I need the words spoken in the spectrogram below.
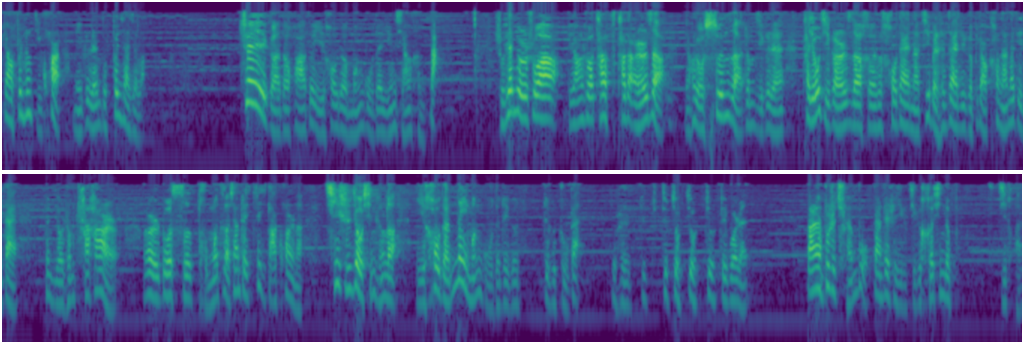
这样分成几块，每个人都分下去了。这个的话，对以后的蒙古的影响很大。首先就是说，比方说他他的儿子，然后有孙子这么几个人，他有几个儿子的和后代呢？基本是在这个比较靠南的地带，有什么察哈尔、鄂尔多斯、土默特，像这这几大块呢，其实就形成了以后的内蒙古的这个这个主干，就是就就就就就这波人。当然不是全部，但这是一个几个核心的集团。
